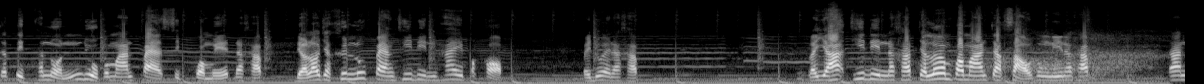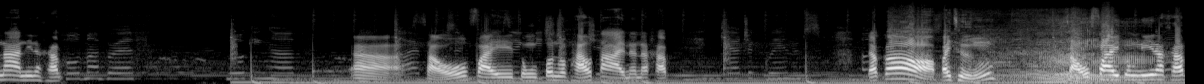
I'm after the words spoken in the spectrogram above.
จะติดถนนอยู่ประมาณ 80 กว่าเมตรนะครับ เดี๋ยวเราจะขึ้นรูปแปลงที่ดินให้ประกอบไปด้วยนะครับ ระยะที่ดินนะครับ จะเริ่มประมาณจากเสาตรงนี้นะครับ ด้านหน้านี้นะครับ Hold my breath, looking up, อ่าเสาไฟตรงต้นมะพร้าวตายนั่นนะครับ catch a glimpse แล้วก็ไปถึงเสาไฟตรงนี้นะครับ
